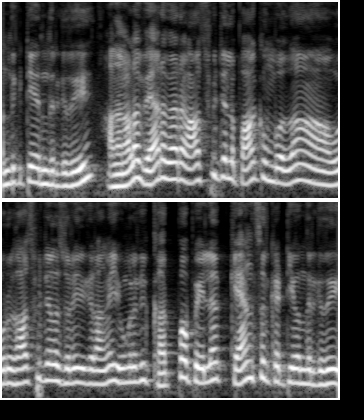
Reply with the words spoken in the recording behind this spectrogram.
வந்துக்கிட்டே இருந்திருக்குது. அதனால் வேற வேற ஹாஸ்பிட்டலில் பார்க்கும்போது தான் ஒரு ஹாஸ்பிட்டலில் சொல்லியிருக்கிறாங்க இவங்களுக்கு கற்பப்பையில் கேன்சர் கட்டி வந்திருக்குது.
